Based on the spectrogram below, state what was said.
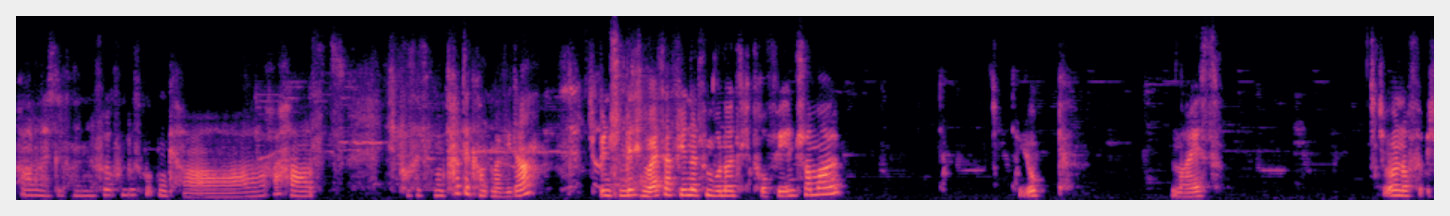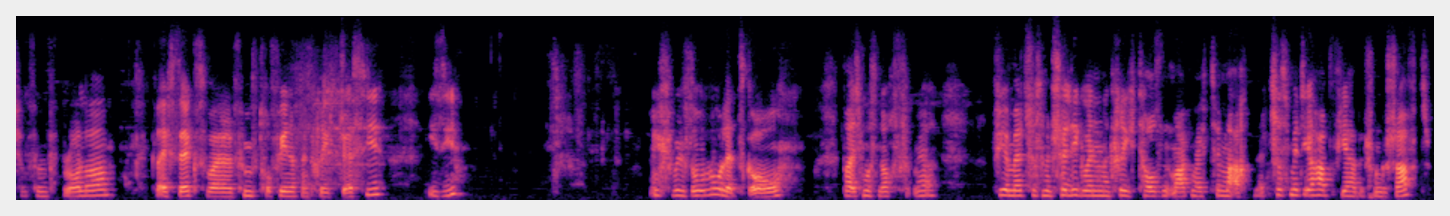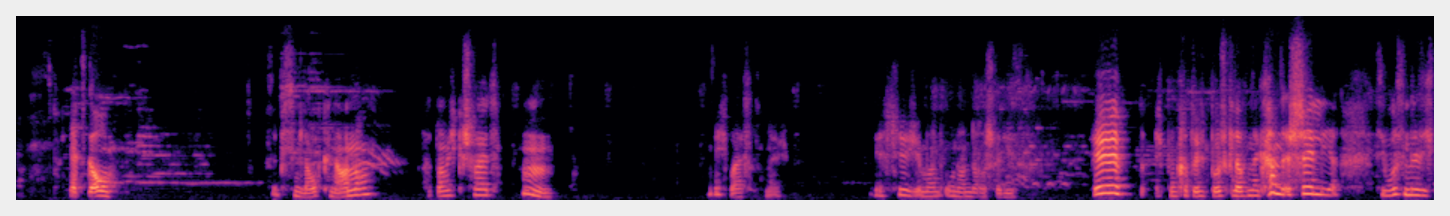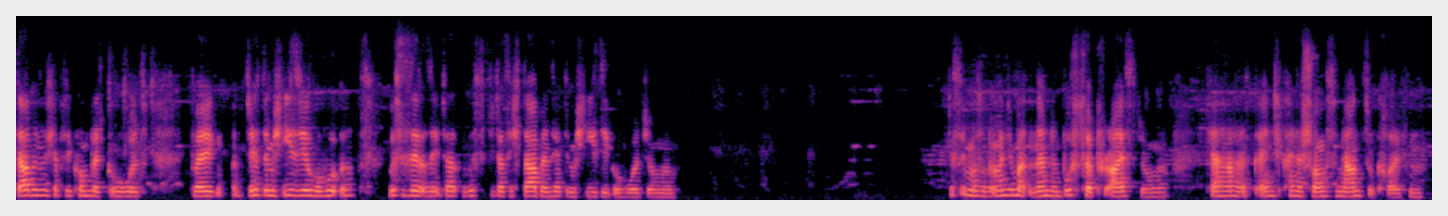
Hallo, herzlich willkommen in der Folge von Bus gucken Cast. Ich probiere jetzt meinen dritten Account mal wieder. Ich bin schon ein bisschen weiter, 495 Trophäen schon mal. Jupp. Nice. Ich habe immer noch, ich habe 5 Brawler. Gleich 6, weil 5 Trophäen, dann kriege ich Jesse. Easy. Ich will Solo, let's go. Weil ich muss noch ja, vier Matches mit Shelly gewinnen, dann kriege ich 1000 Marken, weil ich 10 mal 8 Matches mit ihr habe. Vier habe ich schon geschafft. Let's go. Ist ein bisschen laut, keine Ahnung. Hat noch nicht gescheit. Hm. Ich weiß es nicht. Ist hier jemand ohne andere Shelly? Hey, ich bin gerade durch den Busch gelaufen, da kam eine Shelly. Sie wussten, dass ich da bin und ich habe sie komplett geholt. Weil sie hätte mich easy geholt. Sie, wüsste sie, dass ich da bin, sie hätte mich easy geholt, Junge. Ist immer so, wenn man jemanden in einem Bus surprised, Junge. Der hat eigentlich keine Chance mehr anzugreifen.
